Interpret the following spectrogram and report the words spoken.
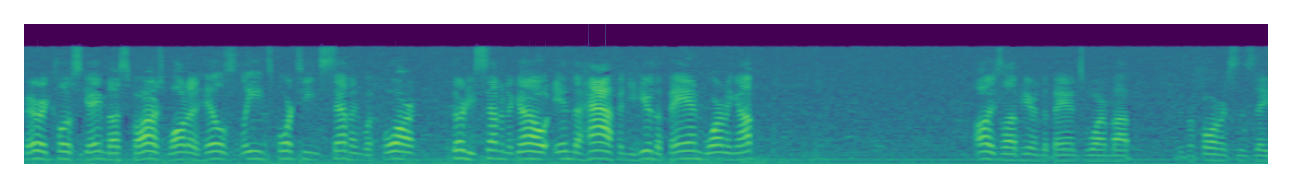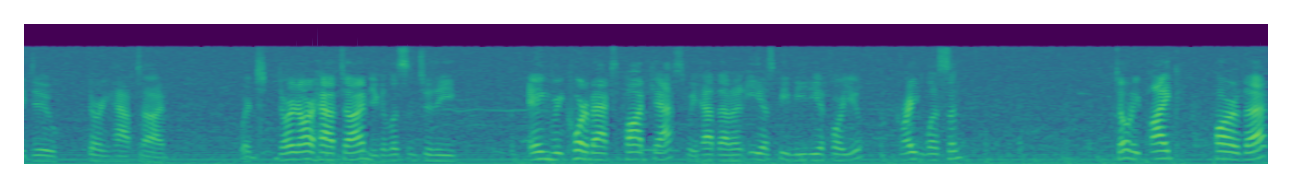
Very close game thus far as Walnut Hills leads 14-7 with 4.37 to go in the half, and you hear the band warming up. Always love hearing the bands warm up, the performances they do during halftime. Which during our halftime, you can listen to the Angry Quarterbacks podcast. We have that on ESP Media for you. Great listen. Tony Pike, part of that,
